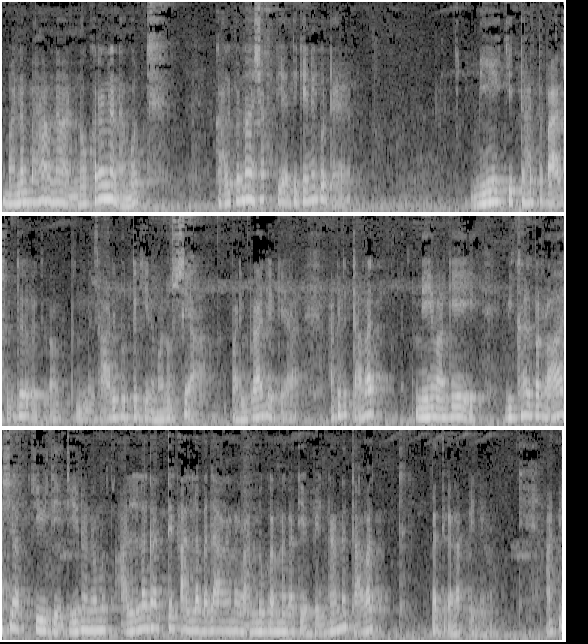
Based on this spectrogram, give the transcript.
බණ භාවනා නොකරන නමුත් කල්පනා ශක්තිය ඇති කෙනෙකුට මේ චිත්තහත් පාරිශුද්ධ සාරිපුත්ත කියන මිනිස්සයා පරිබ්‍රාජකයා අපිට තවත් මේ වගේ විකල්ප රාශියක් ජීවිතේ තියෙන නමුත් අල්ලගත් එක අල්ල බදාගෙන රණ්ඩු කරන ගතිය පෙන්වන්න තවත් පැතිකඩක් පෙන්වනවා. අපි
